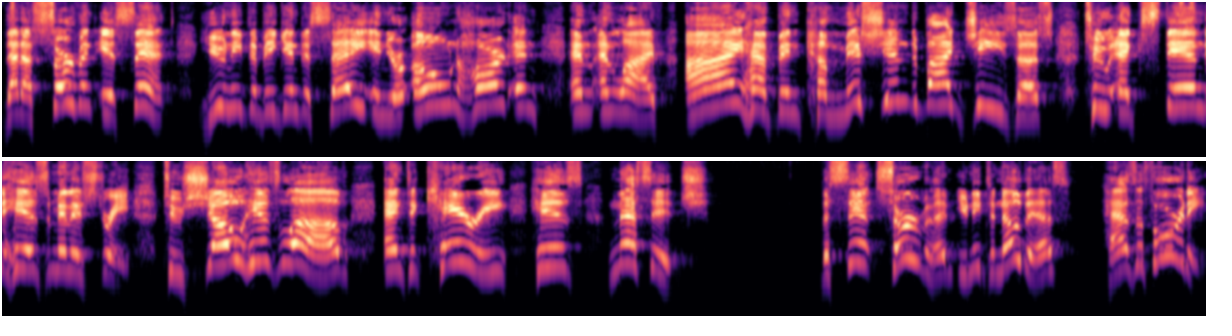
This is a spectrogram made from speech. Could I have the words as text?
that a servant is sent, you need to begin to say in your own heart and, and, and life, I have been commissioned by Jesus to extend his ministry, to show his love, and to carry his message. The sent servant, you need to know this, has authority.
